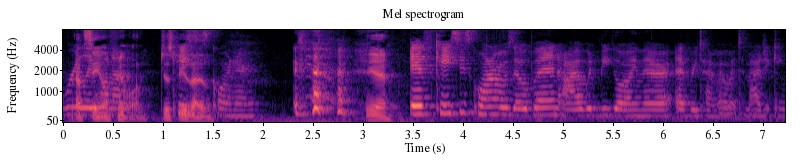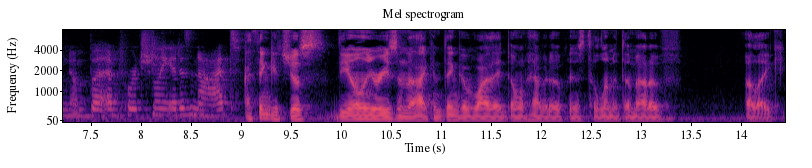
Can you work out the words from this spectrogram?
really That's the only one, just Casey's because I- Corner. Yeah. if Casey's Corner was open, I would be going there every time I went to Magic Kingdom, but unfortunately, it is not. I think it's just the only reason that I can think of why they don't have it open is to limit them out of, uh, like,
